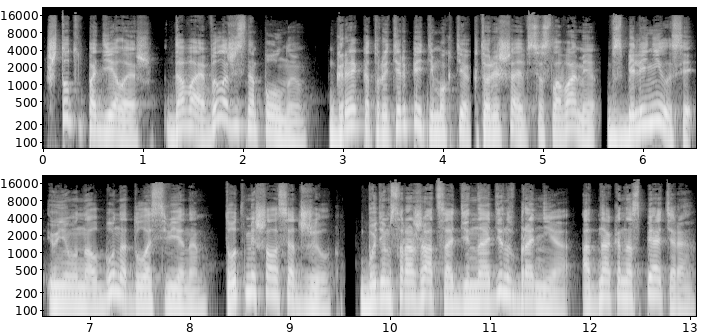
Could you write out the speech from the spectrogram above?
Что тут поделаешь? Давай, выложись на полную. Грег, который терпеть не мог тех, кто решает все словами, взбеленился, и у него на лбу надулась вена. Тут вмешался Джилл. Будем сражаться один на один в броне, однако нас пятеро.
